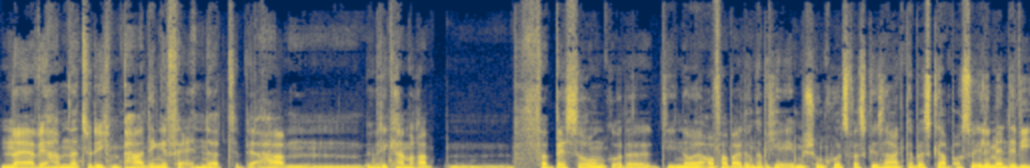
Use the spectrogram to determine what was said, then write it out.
Naja, wir haben natürlich ein paar Dinge verändert. Wir haben über die Kameraverbesserung oder die neue Aufarbeitung habe ich ja eben schon kurz was gesagt, aber es gab auch so Elemente wie,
